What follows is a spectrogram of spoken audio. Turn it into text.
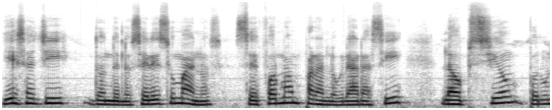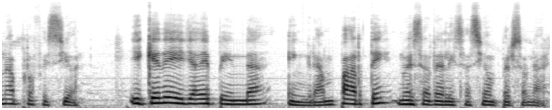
y es allí donde los seres humanos se forman para lograr así la opción por una profesión y que de ella dependa en gran parte nuestra realización personal.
